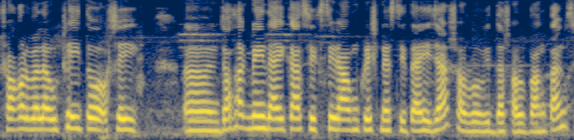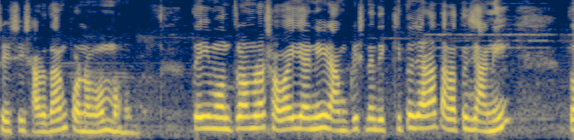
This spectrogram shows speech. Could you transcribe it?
সকালবেলা উঠেই তো সেই আহ, যথাগ্নি দায়িকা শ্রী শ্রী রামকৃষ্ণের স্থিতাহিজা সর্ববিদ্যা সর্বাঙ্তাং শ্রী শ্রী শারদাং প্রণম মহম। তো এই মন্ত্র আমরা সবাই জানি রামকৃষ্ণে দীক্ষিত যারা তারা তো জানি। তো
